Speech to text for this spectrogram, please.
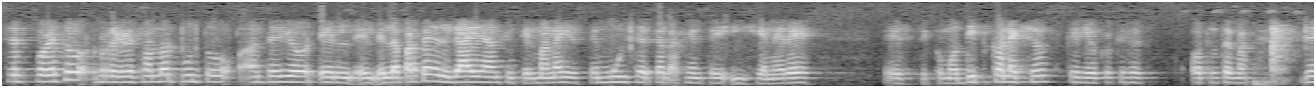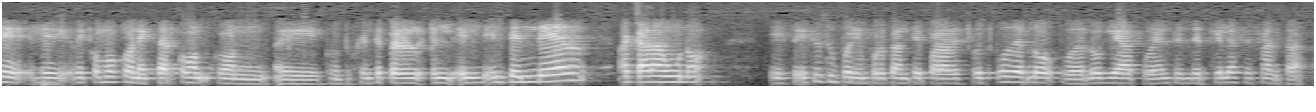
Entonces, por eso, regresando al punto anterior, el, el, la parte del guidance y que el manager esté muy cerca de la gente y genere este, como deep connections, que yo creo que es otro tema de, de, cómo conectar con, con, eh, con, tu gente, pero el, entender a cada uno, este, es súper importante para después poderlo, poderlo guiar, poder entender qué le hace falta.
